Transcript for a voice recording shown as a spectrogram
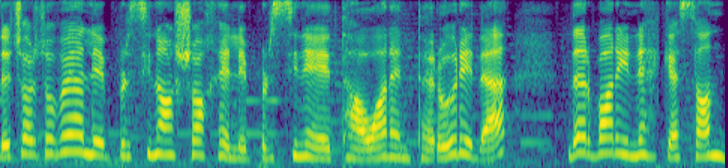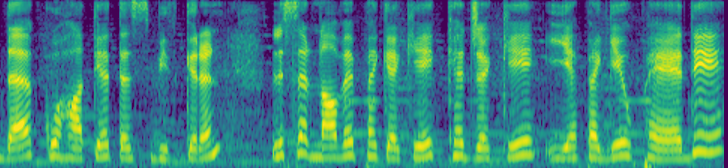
di çarçoveya lêpirsîna şaxê lêpirsînê tawanên terorê de derbarî neh kesan de ku hatiye tespît kirin, li ser navê pekekê kecekê yepegê û PYD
